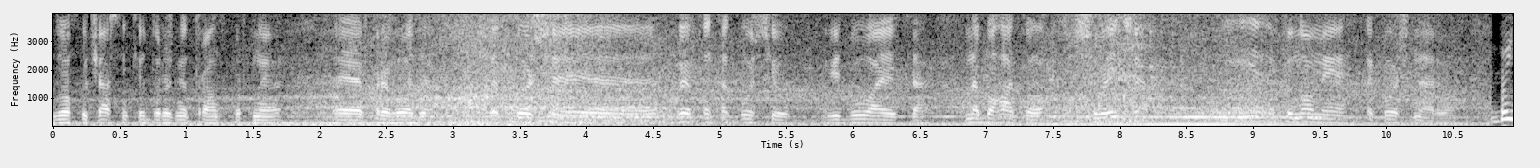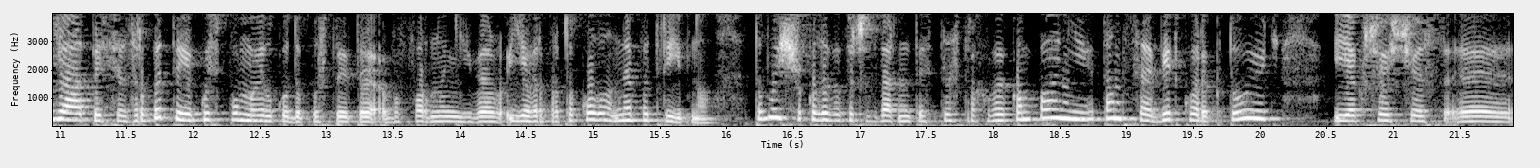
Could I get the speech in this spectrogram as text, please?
двох учасників дорожньо-транспортної е, пригоди. Також е, виплата коштів відбувається набагато швидше і економія також нервів. Боятися зробити якусь помилку, допустити в оформленні Євро- Європротоколу не потрібно. Тому що коли ви вже звернетесь до страхової компанії, там все відкоректують, і якщо щось е,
